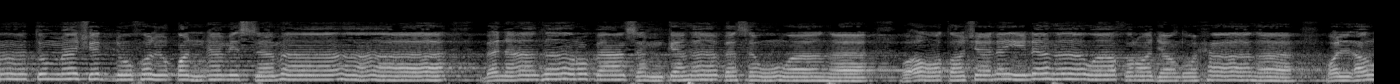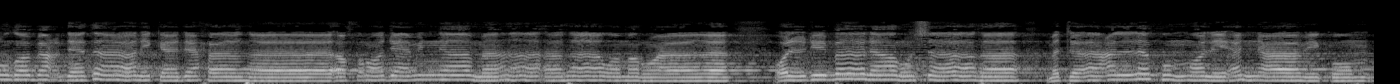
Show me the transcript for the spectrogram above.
أأنتم أشد خلقا أم السماء؟ بناها رفع سمكها فسواها وأغطش ليلها وأخرج ضحاها والأرض بعد ذلك دحاها أخرج منها ماءها ومرعاها والجبال أرساها متاعا لكم ولأنعامكم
